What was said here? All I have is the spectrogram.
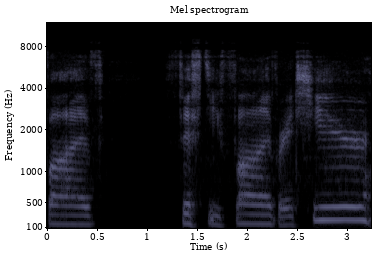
555 right here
